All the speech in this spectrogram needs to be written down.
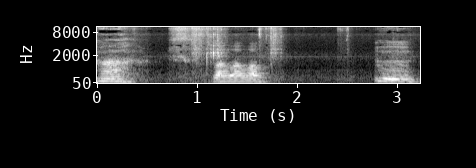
Ah. Wow, wow, wow. Hmm.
